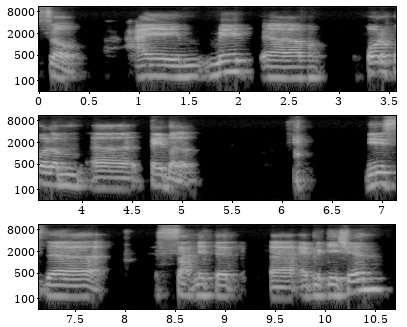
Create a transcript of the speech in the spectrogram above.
So I made a four column uh, table. This is the submitted uh, application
